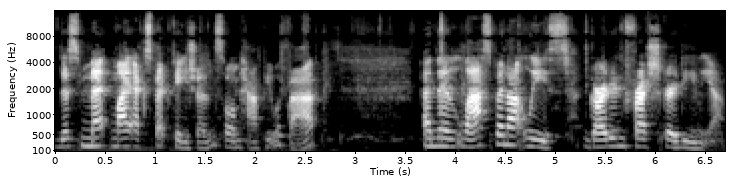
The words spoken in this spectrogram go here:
this met my expectations, so I'm happy with that. And then last but not least, Garden Fresh Gardenia.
